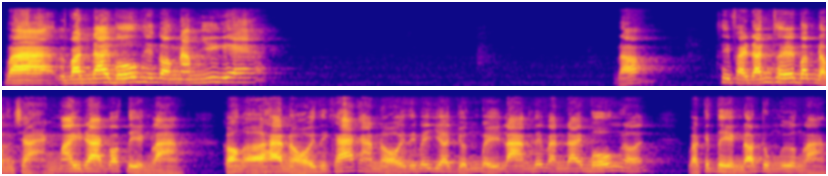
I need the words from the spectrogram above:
Và vành đai 4 hiện còn nằm dưới ghe. Đó. Thì phải đánh thuế bất động sản may ra có tiền làm còn ở Hà Nội thì khác, Hà Nội thì bây giờ chuẩn bị làm tới vành đai 4 rồi. Và cái tiền đó trung ương làm.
